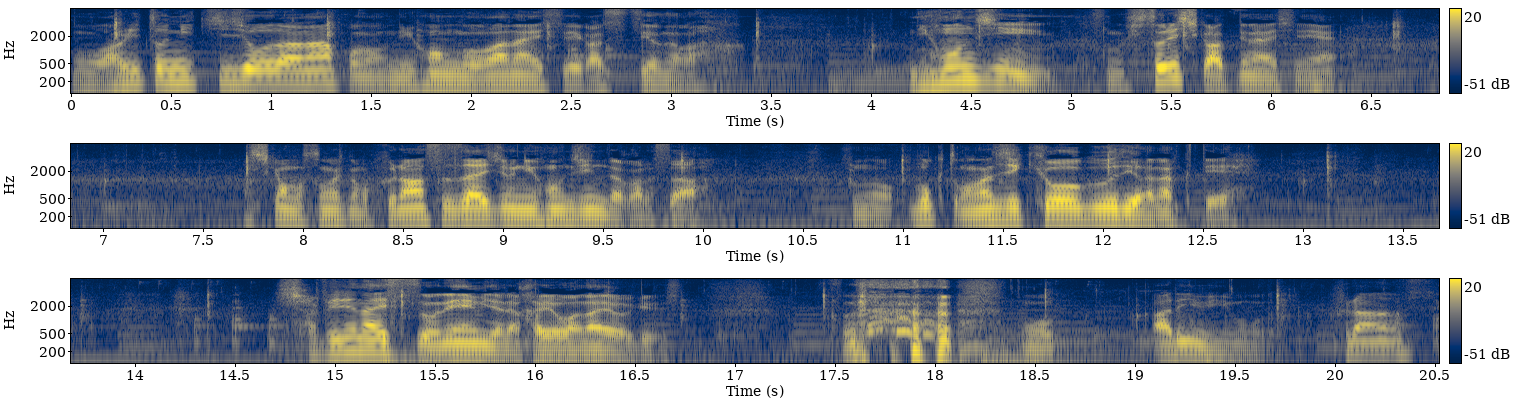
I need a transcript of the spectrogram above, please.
もう割と日常だなこの日本語がない生活っていうのが。日本人その1人しか会ってないしね。しかもその人もフランス在住の日本人だからさその僕と同じ境遇ではなくて喋れないっすよねみたいな会話はないわけです。もうある意味もうフランス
